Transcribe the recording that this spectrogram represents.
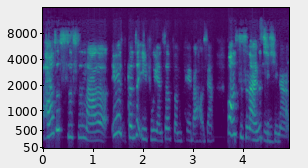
好像是思思拿了，因为跟着衣服颜色分配吧，好像，不管是思思拿还是琪琪拿，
